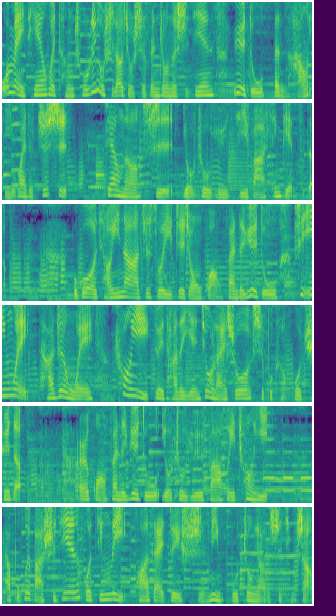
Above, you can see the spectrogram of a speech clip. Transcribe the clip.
我每天会腾出六十到九十分钟的时间阅读本行以外的知识，这样呢是有助于激发新点子的。不过，乔伊娜之所以这种广泛的阅读，是因为他认为创意对他的研究来说是不可或缺的，而广泛的阅读有助于发挥创意。他不会把时间或精力花在对使命不重要的事情上。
